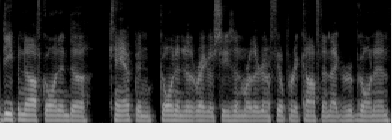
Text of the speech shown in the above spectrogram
deep enough going into camp and going into the regular season where they're going to feel pretty confident that group going in?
